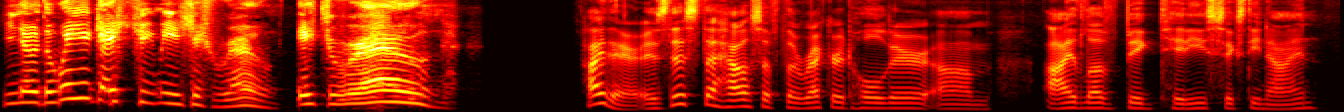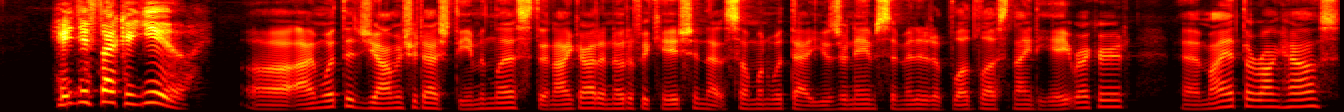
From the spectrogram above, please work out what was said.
You know, the way you guys treat me is just wrong. It's wrong. Hi there. Is this the house of the record holder, um, I Love Big Titties 69? Who the fuck are you? Uh, I'm with the Geometry Dash Demon list, and I got a notification that someone with that username submitted a Bloodlust 98 record. Am I at the wrong house?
